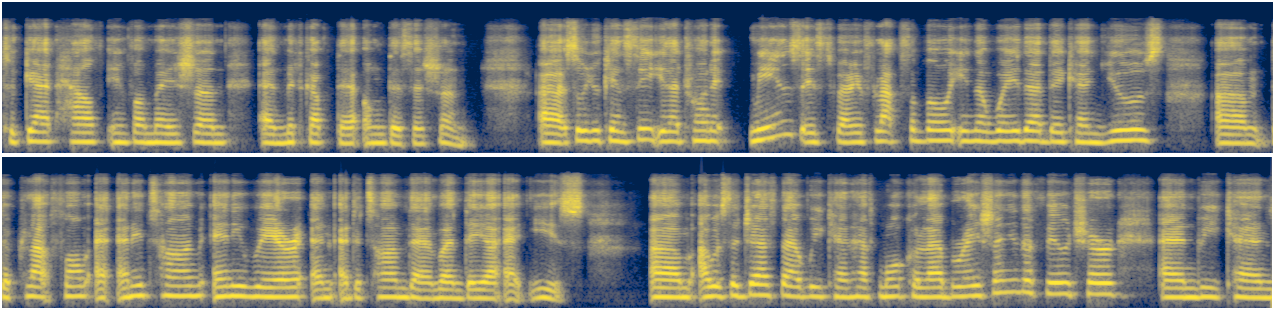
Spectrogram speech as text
to get health information and make up their own decision. Uh, so you can see electronic means is very flexible in a way that they can use um, the platform at any time, anywhere, and at the time that when they are at ease. Um, I would suggest that we can have more collaboration in the future and we can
